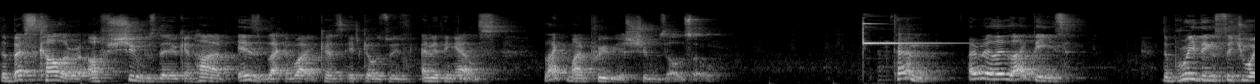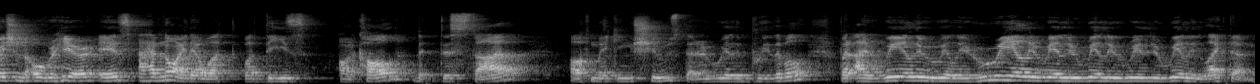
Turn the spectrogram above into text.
The best color of shoes that you can have is black and white because it goes with anything else, like my previous shoes also. 10. I really like these. The breathing situation over here is, I have no idea what, what these are called, this style of making shoes that are really breathable, but I really, really, really, really, really, really, really like them.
